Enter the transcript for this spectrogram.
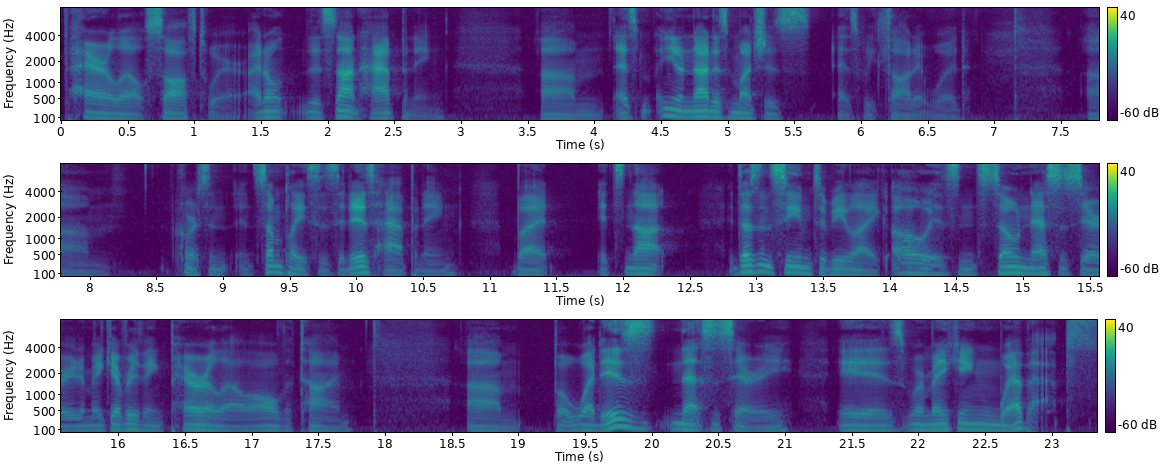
parallel software. I don't. It's not happening. Um, as you know, not as much as as we thought it would. Um, of course, in, in some places it is happening, but it's not. It doesn't seem to be like, oh, it's so necessary to make everything parallel all the time. Um, but what is necessary is we're making web apps.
